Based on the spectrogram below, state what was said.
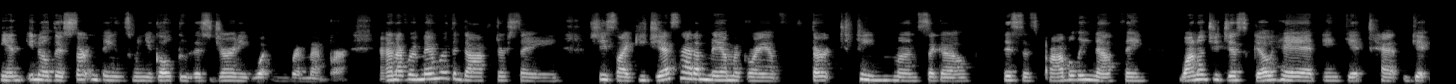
And, you know, there's certain things when you go through this journey, what you remember. And I remember the doctor saying, she's like, you just had a mammogram 13 months ago. This is probably nothing. Why don't you just go ahead and get te- get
